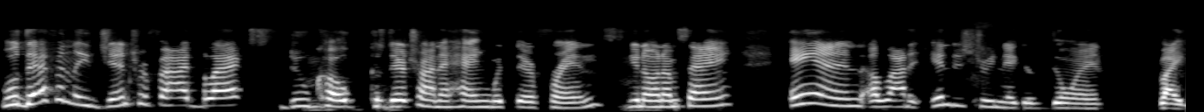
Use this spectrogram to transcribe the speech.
Well, definitely gentrified blacks do Mhm. coke because they're trying to hang with their friends. You know what I'm saying? And a lot of industry niggas doing like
